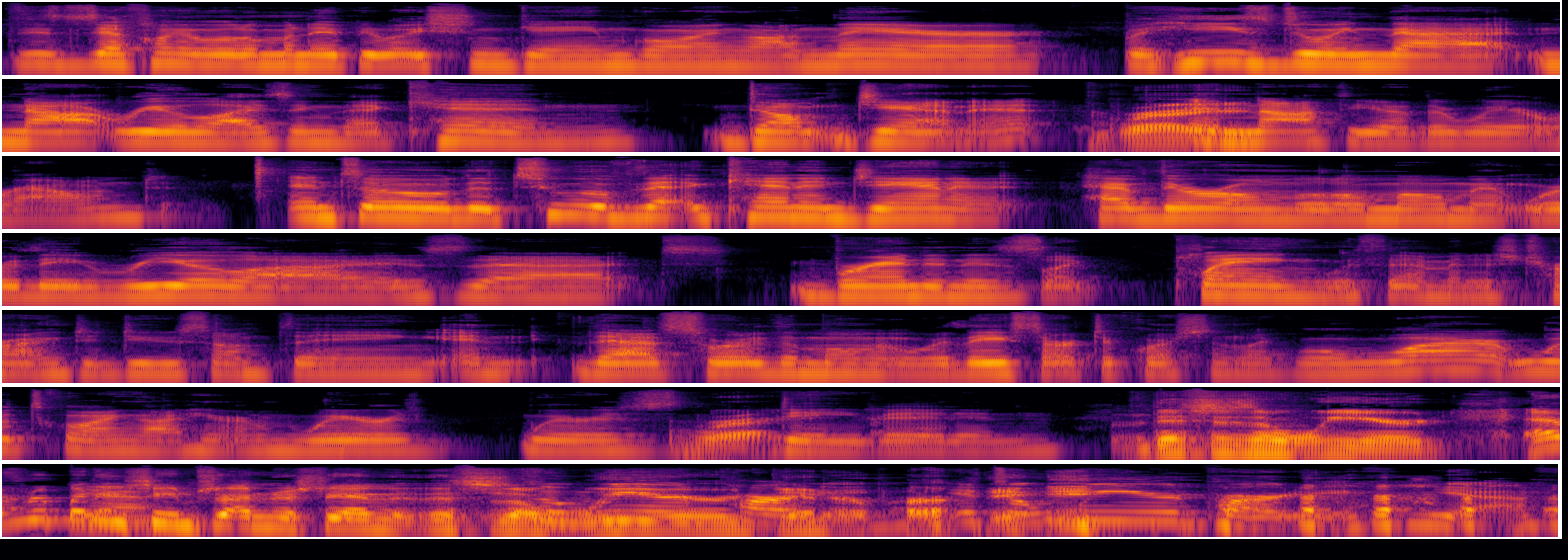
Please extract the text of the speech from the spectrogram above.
there's definitely a little manipulation game going on there, but he's doing that, not realizing that Ken dumped Janet, Right. and not the other way around. And so the two of them, Ken and Janet, have their own little moment where they realize that Brandon is like playing with them and is trying to do something, and that's sort of the moment where they start to question, like, well, why? What's going on here? And where's where's Right. David? And This is a weird. Everybody Yeah. seems to understand that this is it's a, weird, party. dinner party. It's a weird party. Yeah.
